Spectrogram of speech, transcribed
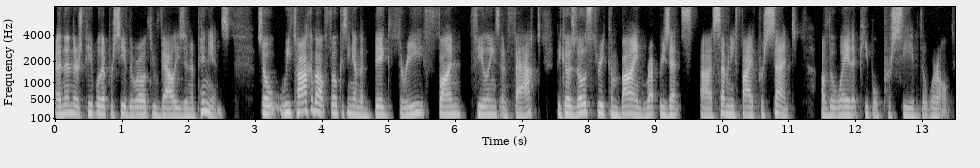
And then there's people that perceive the world through values and opinions. So we talk about focusing on the big three fun, feelings, and fact, because those three combined represents uh, 75% of the way that people perceive the world.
